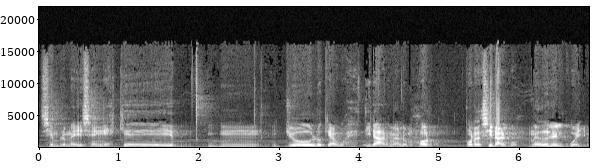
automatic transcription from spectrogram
siempre me dicen, es que mm, yo lo que hago es estirarme a lo mejor, por decir algo, me duele el cuello.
